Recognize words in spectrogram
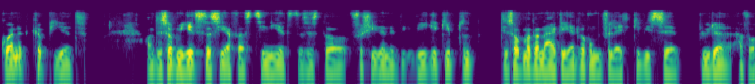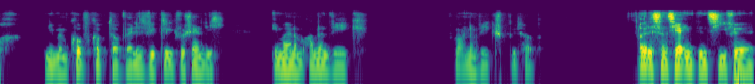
gar nicht kapiert. Und das hat mich jetzt sehr fasziniert, dass es da verschiedene Wege gibt. Und das hat mir dann auch erklärt, warum ich vielleicht gewisse Bilder einfach nicht mehr im Kopf gehabt habe, weil ich es wirklich wahrscheinlich immer einem anderen Weg, einem anderen Weg gespielt habe. Aber das sind sehr intensive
